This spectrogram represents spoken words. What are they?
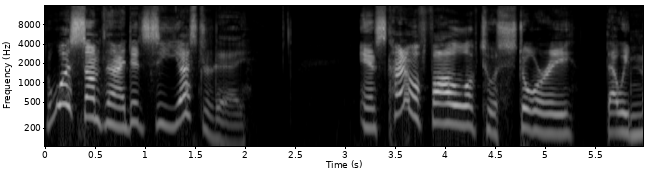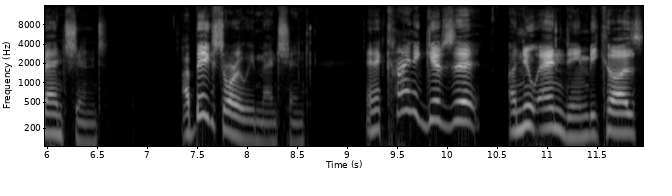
there was something I did see yesterday. And it's kind of a follow up to a story that we mentioned, a big story we mentioned. And it kind of gives it a new ending because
